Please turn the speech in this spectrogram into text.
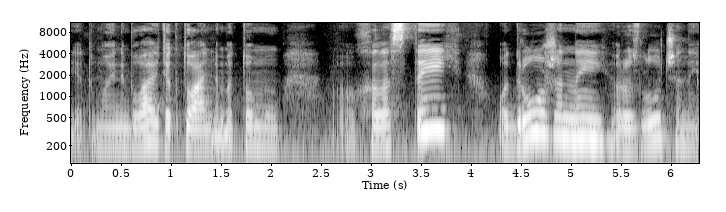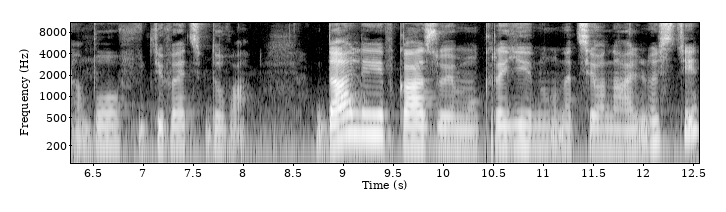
я думаю, не бувають актуальними. Тому е, холостий, одружений, розлучений або вдівець вдова. Далі вказуємо країну національності,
